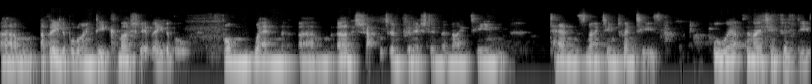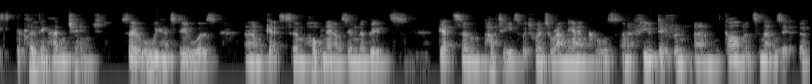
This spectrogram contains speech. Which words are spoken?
um, available or indeed commercially available from when um, Ernest Shackleton finished in the 1910s, 1920s, all the way up to the 1950s, the clothing hadn't changed. So all we had to do was um, get some hobnails in the boots, get some puttees which went around the ankles, and a few different um, garments, and that was it. The,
